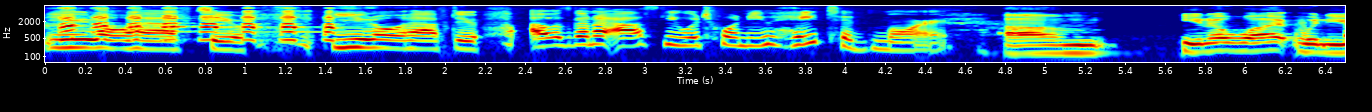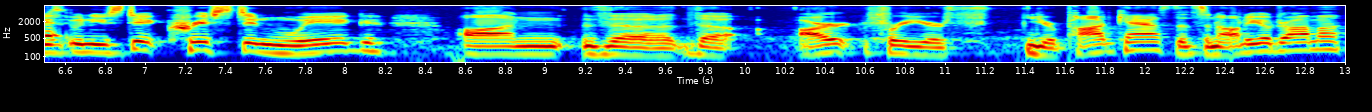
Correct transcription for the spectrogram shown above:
you don't have to. You don't have to. I was gonna ask you which one you hated more. Um, you know what? When you when you stick Kristen Wiig on the the art for your your podcast, that's an audio drama.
